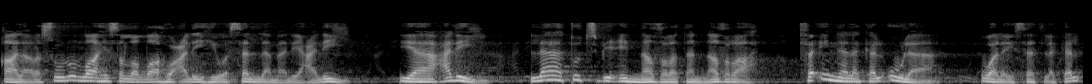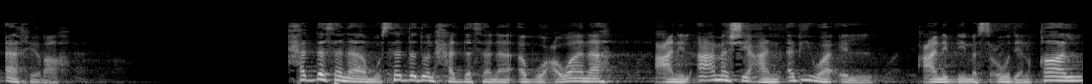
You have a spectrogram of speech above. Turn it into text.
قال رسول الله صلى الله عليه وسلم لعلي يا علي لا تتبع النظرة النظرة فإن لك الأولى. وليست لك الآخرة. حدثنا مسدد حدثنا أبو عوانة عن الأعمش عن أبي وائل عن ابن مسعود قال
